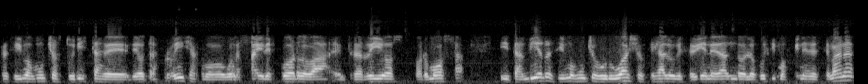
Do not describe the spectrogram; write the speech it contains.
recibimos muchos turistas de, otras provincias como Buenos Aires, Córdoba, Entre Ríos, Formosa, y también recibimos muchos uruguayos, que es algo que se viene dando los últimos fines de semana,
